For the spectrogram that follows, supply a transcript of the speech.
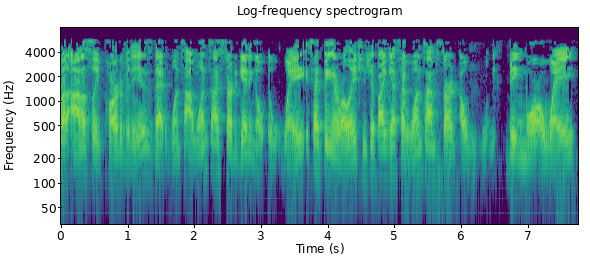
But honestly, part of it is that once I once I started getting away, it's like being in a relationship. I guess I once I'm start being more away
